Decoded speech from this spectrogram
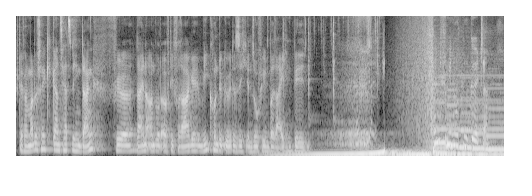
Stefan Matuschek, ganz herzlichen Dank für deine Antwort auf die Frage, wie konnte Goethe sich in so vielen Bereichen bilden? Fünf Minuten Goethe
